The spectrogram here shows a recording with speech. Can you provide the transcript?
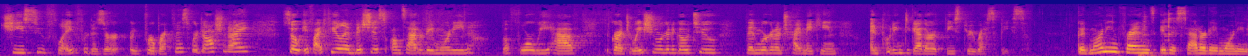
cheese souffle for dessert, for breakfast for Josh and I. So if I feel ambitious on Saturday morning, before we have the graduation we're going to go to, then we're going to try making and putting together these three recipes. Good morning, friends. It is Saturday morning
